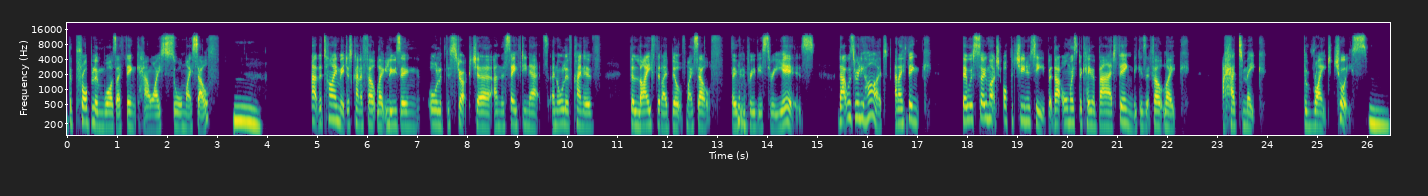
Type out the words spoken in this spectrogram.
the problem was, I think, how I saw myself. Mm. At the time, it just kind of felt like losing all of the structure and the safety nets and all of kind of the life that I built for myself over yeah. the previous three years. That was really hard. And I think there was so much opportunity, but that almost became a bad thing because it felt like I had to make the right choice. Mm.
